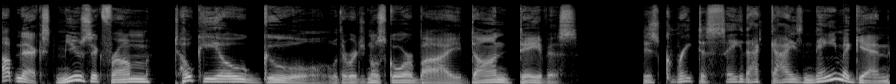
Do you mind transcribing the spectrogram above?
Up next, music from Tokyo Ghoul with original score by Don Davis. It is great to say that guy's name again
